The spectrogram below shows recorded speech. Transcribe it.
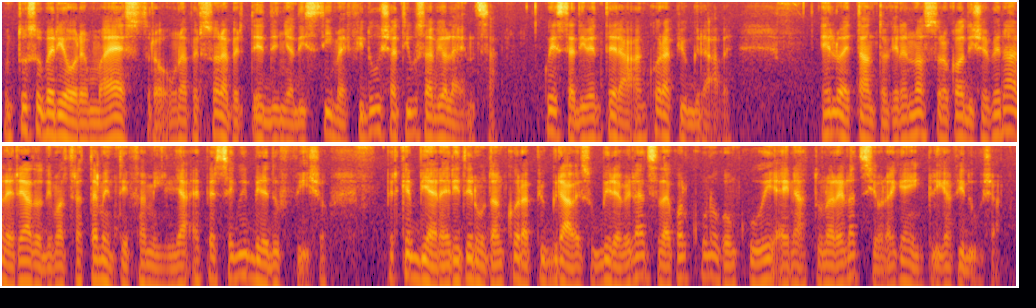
un tuo superiore, un maestro, una persona per te degna di stima e fiducia ti usa violenza, questa diventerà ancora più grave. E lo è tanto che nel nostro codice penale il reato di maltrattamento in famiglia è perseguibile d'ufficio, perché viene ritenuto ancora più grave subire violenza da qualcuno con cui è in atto una relazione che implica fiducia.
